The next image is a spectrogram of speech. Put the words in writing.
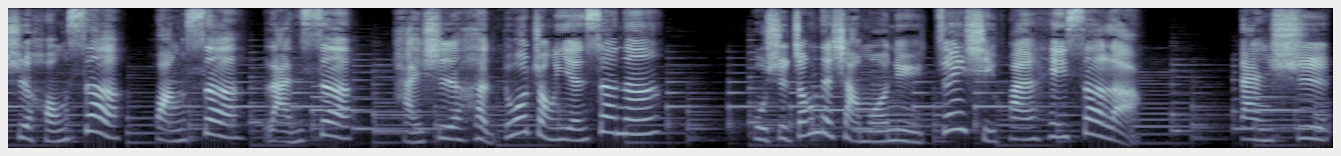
是红色、黄色、蓝色，还是很多种颜色呢？故事中的小魔女最喜欢黑色了，但是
